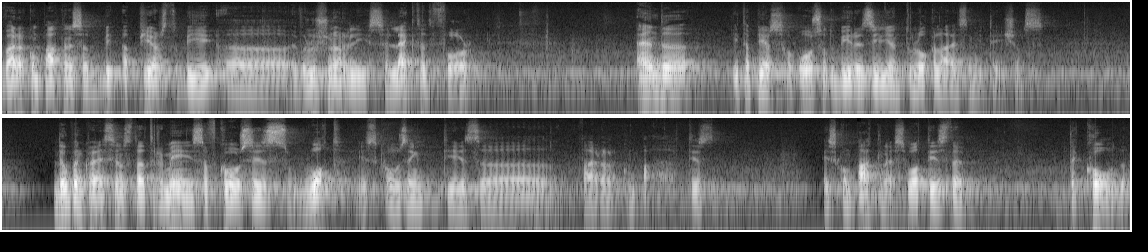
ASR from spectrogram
viral compactness appears to be uh, evolutionarily selected for, and uh, it appears also to be resilient to localized mutations. The open questions that remains, of course, is what is causing this uh, viral this, this compactness? What is the, the code,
